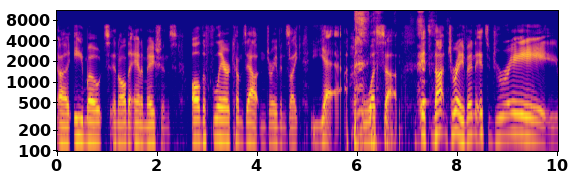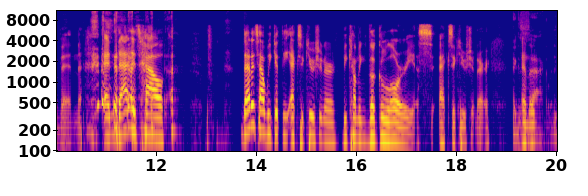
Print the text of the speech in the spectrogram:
uh, emotes and all the animations, all the flare comes out, and Draven's like, "Yeah, what's up?" it's not Draven, it's Draven, and that is how that is how we get the executioner becoming the glorious executioner. exactly.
